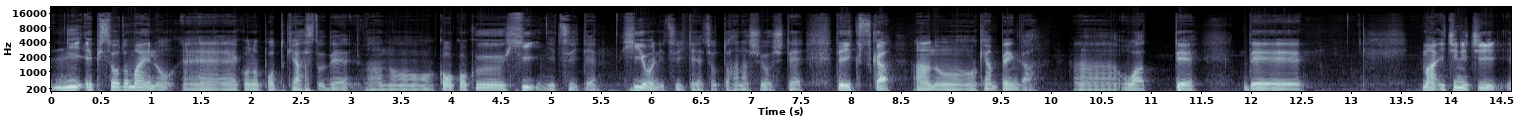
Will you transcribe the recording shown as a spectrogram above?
2エピソード前の、えー、このポッドキャストで、あのー、広告費について、費用についてちょっと話をして、で、いくつか、あのー、キャンペーンが、あ終わって、で、まあ、1日、え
